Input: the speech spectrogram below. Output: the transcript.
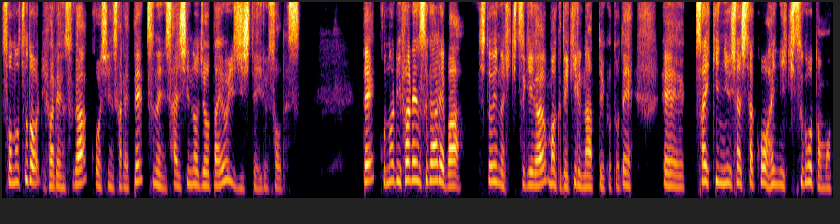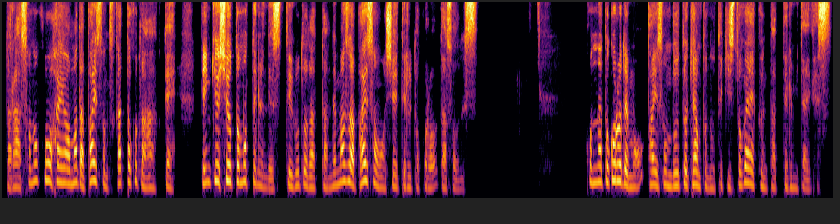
その都度リファレンスが更新されて常に最新の状態を維持しているそうです。で、このリファレンスがあれば、人への引き継ぎがうまくできるなということで、えー、最近入社した後輩に引き継ごうと思ったら、その後輩はまだ Python 使ったことがなくて、勉強しようと思ってるんですっていうことだったんで、まずは Python を教えてるところだそうです。こんなところでも Python ブートキャンプのテキストが役に立ってるみたいです。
